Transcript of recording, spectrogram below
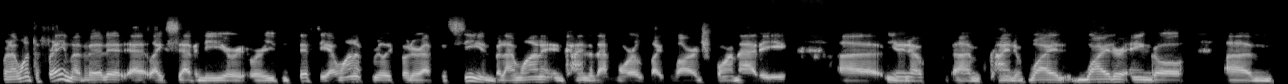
when I want the frame of it at, at like 70 or, or even 50, I want to really photograph the scene, but I want it in kind of that more like large formatty, uh, you know, um, kind of wide, wider angle, um,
